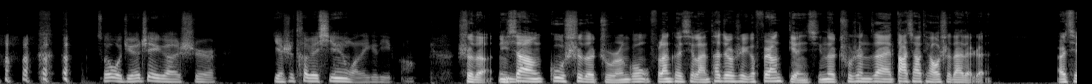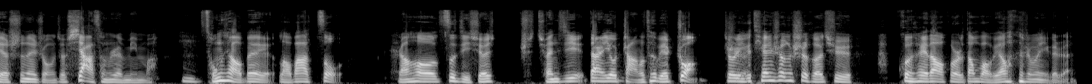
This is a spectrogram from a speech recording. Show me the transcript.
所以我觉得这个是也是特别吸引我的一个地方。是的，你嗯像故事的主人公弗兰克·西兰，他就是一个非常典型的出生在大萧条时代的人，而且是那种就下层人民嘛，嗯从小被老爸揍，然后自己学拳击，但是又长得特别壮，就是一个天生适合去混黑道或者当保镖的这么一个人。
